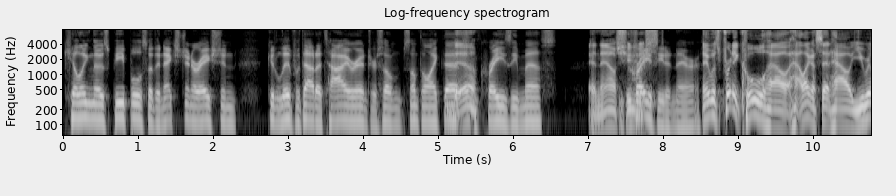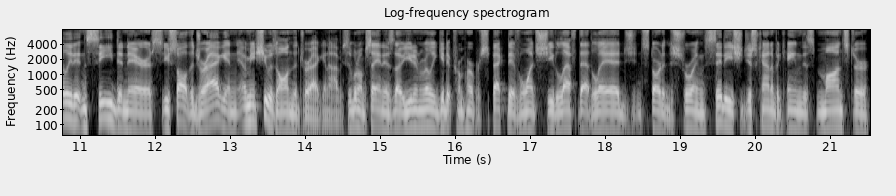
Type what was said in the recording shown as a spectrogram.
killing those people, so the next generation could live without a tyrant or some something like that. Yeah. Some crazy mess. And now she crazy just. Daenerys. It was pretty cool how, how, like I said, how you really didn't see Daenerys. You saw the dragon. I mean, she was on the dragon, obviously. What I'm saying is, though, you didn't really get it from her perspective. Once she left that ledge and started destroying the city, she just kind of became this monster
